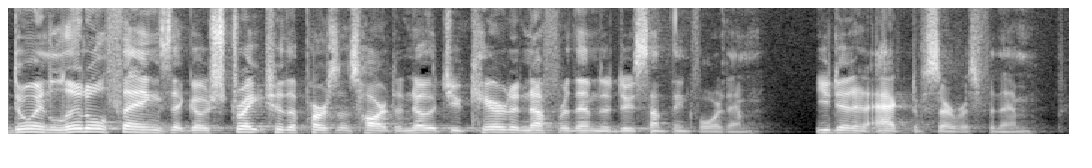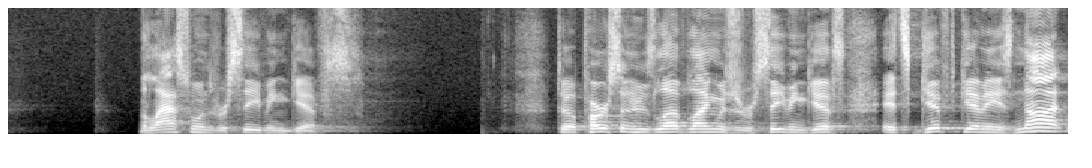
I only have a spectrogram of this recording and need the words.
doing little things that go straight to the person's heart to know that you cared enough for them to do something for them. You did an act of service for them. The last one's receiving gifts. To a person whose love language is receiving gifts, it's gift giving. It's not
